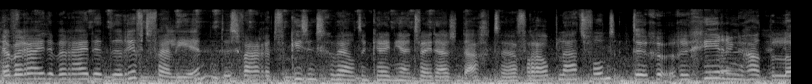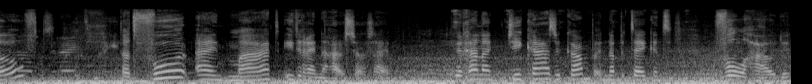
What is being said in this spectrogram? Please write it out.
Ja, we rijden, we rijden de Rift Valley in. Dus waar het verkiezingsgeweld in Kenia in 2008 uh, vooral plaatsvond. De regering had beloofd dat voor eind maart iedereen naar huis zou zijn. We gaan naar Jikaze kamp en dat betekent volhouden.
